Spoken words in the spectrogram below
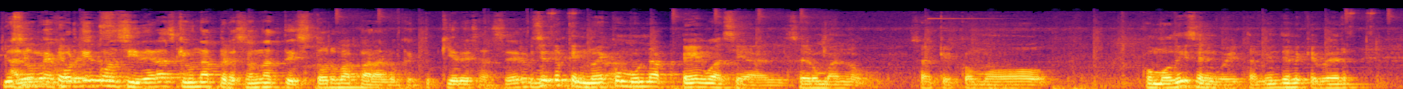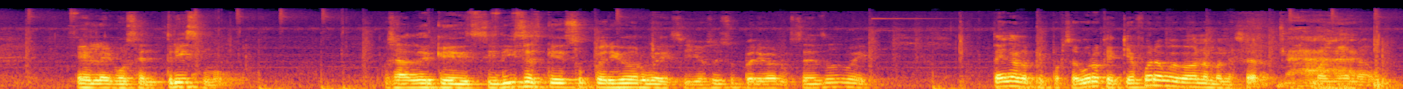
Yo a lo que mejor que, consideras que una persona te estorba para lo que tú quieres hacer. Yo güey. siento que no hay como un apego hacia el ser humano, güey. O sea, que como... Como dicen, güey, también tiene que ver el egocentrismo. O sea, de que si dices que es superior, güey, si yo soy superior a ustedes dos, güey, ténganlo que por seguro que aquí afuera, güey, van a amanecer Ah. mañana, güey.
